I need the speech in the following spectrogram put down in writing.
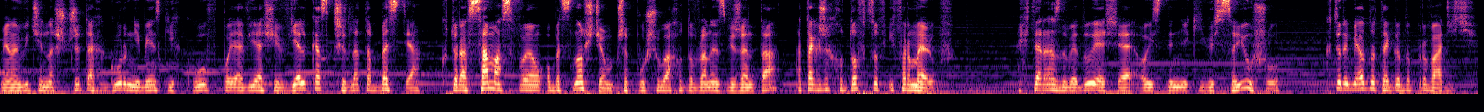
Mianowicie na szczytach gór niebieskich kłów pojawiła się wielka skrzydlata bestia, która sama swoją obecnością przepłuszyła hodowlane zwierzęta, a także hodowców i farmerów. I teraz dowiaduje się o istnieniu jakiegoś sojuszu, który miał do tego doprowadzić.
